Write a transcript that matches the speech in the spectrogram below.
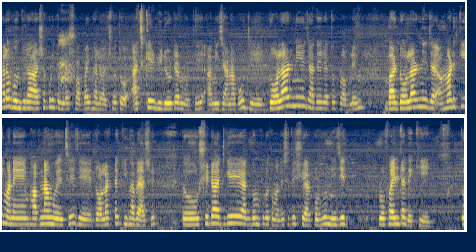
হ্যালো বন্ধুরা, আশা করি তোমরা সবাই ভালো আছো। তো আজকের ভিডিওটার মধ্যে আমি জানাব যে ডলার নিয়ে যাদের এত প্রবলেম বা ডলার নিয়ে যা আমার কি মানে ভাবনা হয়েছে যে ডলারটা কীভাবে আসে? তো সেটা আজকে একদম পুরো তোমাদের সাথে শেয়ার করব, নিজের প্রোফাইলটা দেখিয়েই। তো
